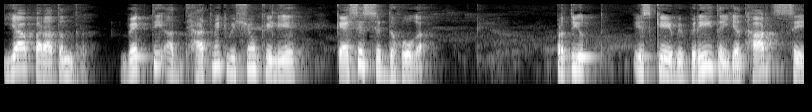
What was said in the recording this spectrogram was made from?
या परातंत्र, व्यक्ति आध्यात्मिक विषयों के लिए कैसे सिद्ध होगा? प्रत्युत, इसके विपरीत यथार्थ से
